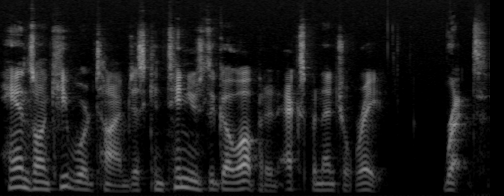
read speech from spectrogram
hands-on keyboard time just continues to go up at an exponential rate. Right.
